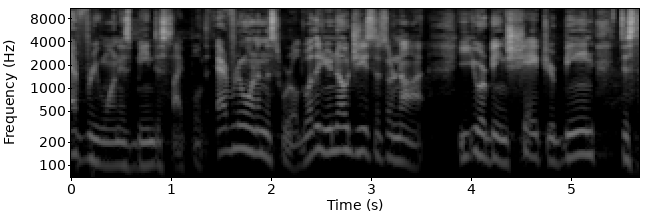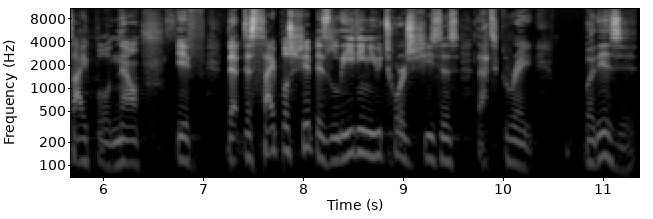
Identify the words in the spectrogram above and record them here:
everyone is being discipled. Everyone in this world, whether you know Jesus or not, you are being shaped, you're being discipled. Now, if that discipleship is leading you towards Jesus, that's great. But is it?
